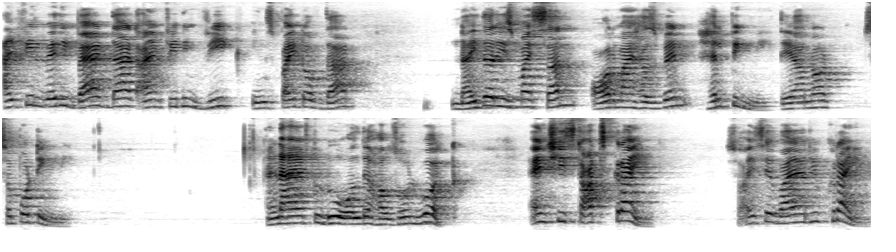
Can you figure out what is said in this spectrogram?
I feel very bad that I am feeling weak. In spite of that, neither is my son or my husband helping me, they are not supporting me. And I have to do all the household work. And she starts crying. So I say, Why are you crying?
